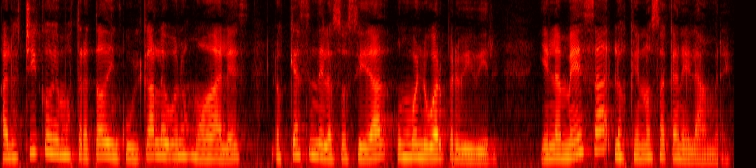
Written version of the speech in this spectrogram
A los chicos hemos tratado de inculcarle buenos modales, los que hacen de la sociedad un buen lugar para vivir, y en la mesa los que no sacan el hambre.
